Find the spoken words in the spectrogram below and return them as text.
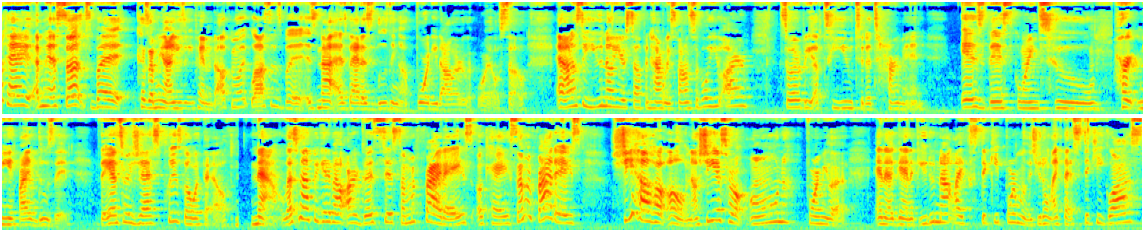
okay, I mean, it sucks, but because I mean, I usually pay a dollar for lip glosses, but it's not as bad as losing a $40 lip oil. So, and honestly, you know yourself and how responsible you are. So it'll be up to you to determine, is this going to hurt me if I lose it? If the answer is yes, please go with the e.l.f. Now, let's not forget about our good sis, Summer Fridays, okay? Summer Fridays, she held her own. Now, she has her own formula. And again, if you do not like sticky formulas, you don't like that sticky gloss,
